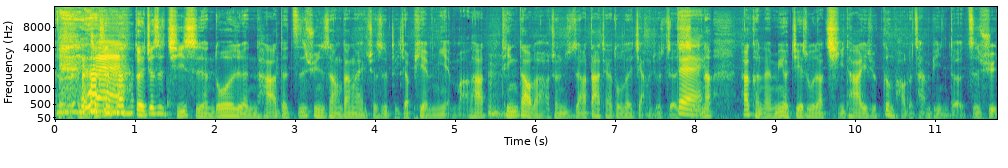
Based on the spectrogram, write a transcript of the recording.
对，就是对，就是其实很多人他的资讯上当然也就是比较片面嘛，他听到的好像就知道大家都在讲就是这些，那他可能没有接触到其他也许更好的产品的资讯。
